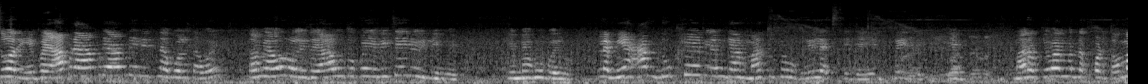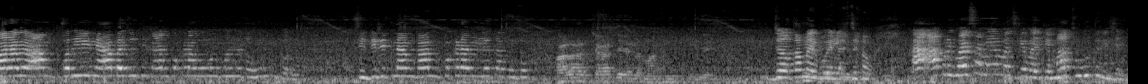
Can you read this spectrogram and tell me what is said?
સોરી ભાઈ આપણે આપણે આપણી રીતના બોલતા હોય. તમે અવરો લીધો આવું તો કોઈ વિચાર્યું નહીં હોય કે મેં શું બોલ્યું. એટલે મેં આમ દુખે એટલે એમ કે આમ માથું થોડું રિલેક્સ થઈ જાય એમ થઈ જાય મારો કહેવાનો મતલબ પણ તમારે હવે આમ ફરીને આ બાજુથી કાન પકડાવવું હોય મને તો હું શું કરું? સીધી રીતના આમ કાન પકડાવી લેતા હોય તો? હાલા ચા દે એટલે માથું ઉતરી જાય. જો તમે બોલ્યા જાઓ આ આપણી ભાષામાં એમ જ કહેવાય કે માથું ઉતરી જાય.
